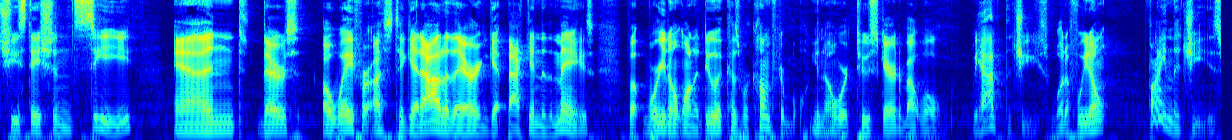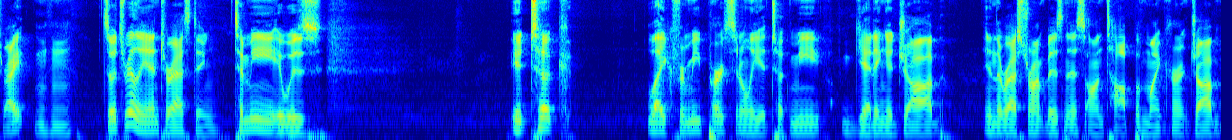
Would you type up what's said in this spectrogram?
cheese station C, and there's a way for us to get out of there and get back into the maze, but we don't want to do it because we're comfortable. You know, we're too scared about, well, we have the cheese. What if we don't find the cheese, right? Mm-hmm. So it's really interesting. To me, it was. It took, like, for me personally, it took me getting a job in the restaurant business on top of my current job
